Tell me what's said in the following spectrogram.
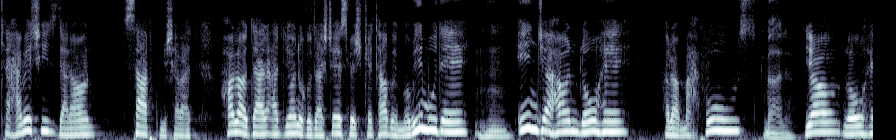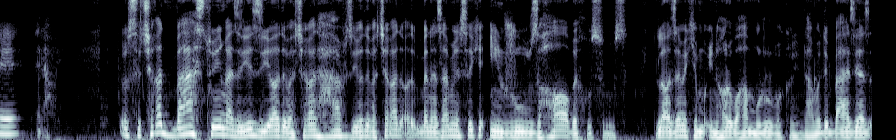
که همه چیز در آن ثبت می شود حالا در ادیان گذشته اسمش کتاب مبین بوده. این جهان لوح حالا محفوظ بله. یا لوح الهی؟ درسته. چقدر بحث تو این قضیه زیاده و چقدر حرف زیاده و چقدر به نظر می‌رسه که این روزها به خصوص لازمه که اینها رو با هم مرور بکنیم. در مورد بعضی از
